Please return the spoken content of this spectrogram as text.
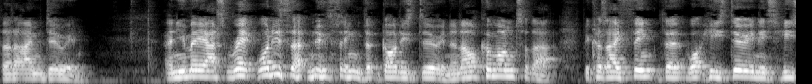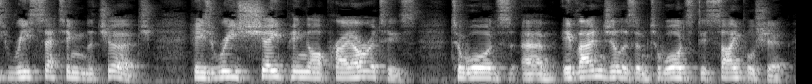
that I'm doing. And you may ask, Rick, what is that new thing that God is doing? And I'll come on to that because I think that what he's doing is he's resetting the church. He's reshaping our priorities towards um, evangelism, towards discipleship.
